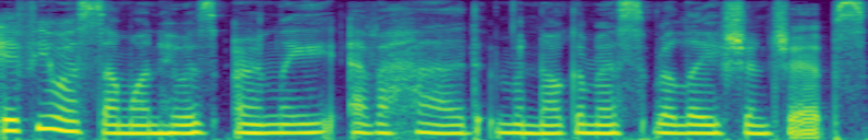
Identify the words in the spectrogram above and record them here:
If you are someone who has only ever had monogamous relationships,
